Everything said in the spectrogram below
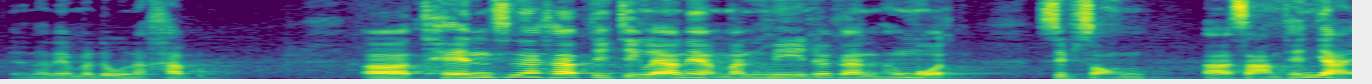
เดี๋ยวนักเรียนมาดูนะครับ tense นะครับจริงๆแล้วเนี่ยมันมีด้วยกันทั้งหมด 12อ่า3 tense ใหญ่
